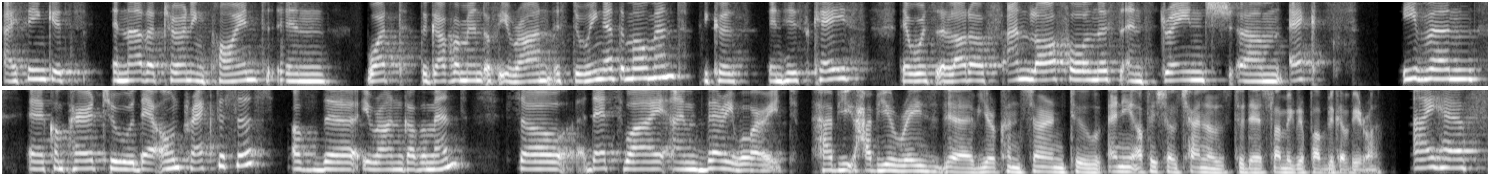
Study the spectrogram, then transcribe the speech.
I think it's another turning point in what the government of Iran is doing at the moment, because in his case, there was a lot of unlawfulness and strange um, acts, even uh, compared to their own practices of the Iran government. So that's why I'm very worried. Have you have you raised uh, your concern to any official channels to the Islamic Republic of Iran? I have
